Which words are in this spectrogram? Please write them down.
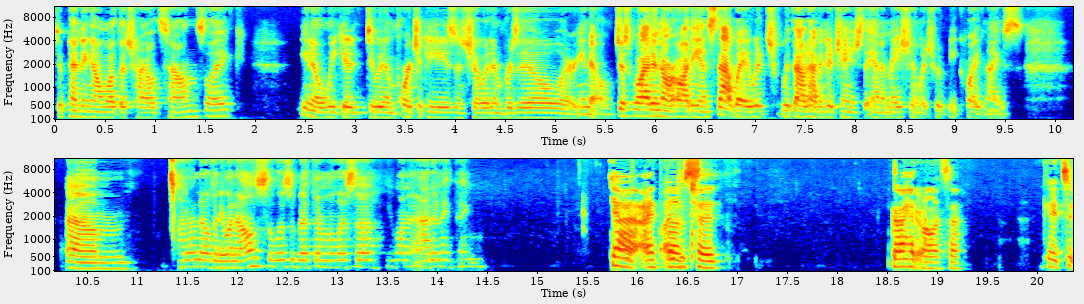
depending on what the child sounds like. You know, we could do it in Portuguese and show it in Brazil, or you know, just widen our audience that way, which without having to change the animation, which would be quite nice. Um, I don't know if anyone else, Elizabeth or Melissa, you want to add anything? Yeah, I'd love just, to. Go ahead, go. Melissa. Okay, to,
